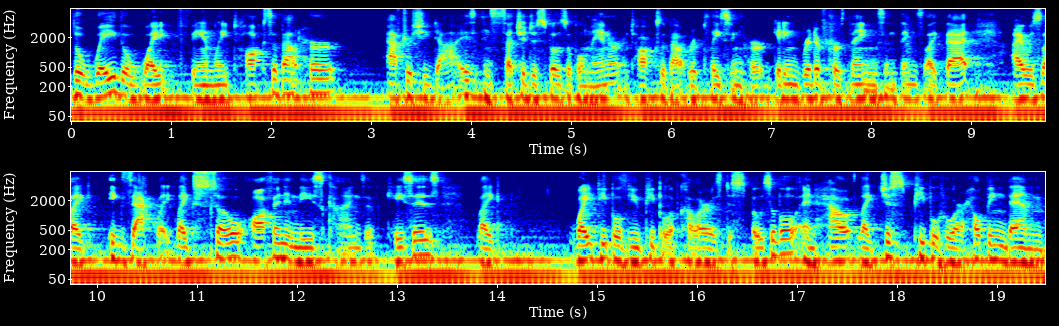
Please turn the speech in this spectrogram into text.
the way the white family talks about her after she dies in such a disposable manner and talks about replacing her getting rid of her things and things like that i was like exactly. Like so often in these kinds of cases like white people view people of color as disposable and how like just people who are helping them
